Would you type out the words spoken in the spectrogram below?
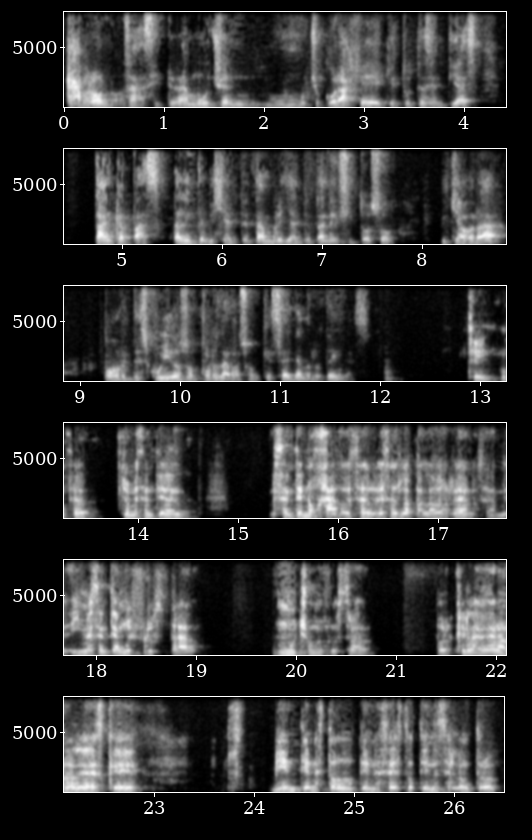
cabrón, o sea, sí te da mucho, mucho coraje de que tú te sentías tan capaz, tan inteligente, tan brillante, tan exitoso, y que ahora por descuidos o por la razón que sea ya no lo tengas. Sí, o sea, yo me sentía, me sentía enojado, esa, esa es la palabra real, o sea, y me sentía muy frustrado. mucho, muy frustrado, porque la gran realidad es que, pues, bien, tienes todo, tienes esto, tienes el otro.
